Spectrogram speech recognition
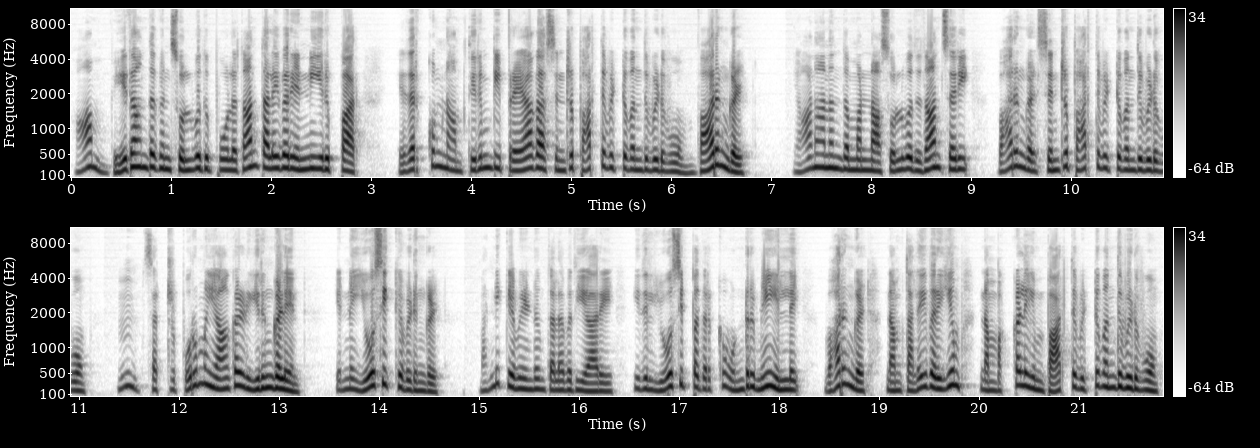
ஆம் வேதாந்தகன் சொல்வது போலதான் தலைவர் எண்ணியிருப்பார். எதற்கும் நாம் திரும்பி பிரயாகா சென்று பார்த்துவிட்டு வந்து விடுவோம். வாருங்கள். ஞானானந்த மன்னா சொல்வதுதான் சரி. வாருங்கள் சென்று பார்த்துவிட்டு வந்து விடுவோம். ம் சற்று பொறுமையாக இருங்களேன். என்னை யோசிக்க விடுங்கள். மன்னிக்க வேண்டும் தளபதியாரே. இதில் யோசிப்பதற்கு ஒன்றுமே இல்லை. வாருங்கள் நம் தலைவரையும் நம் மக்களையும் பார்த்துவிட்டு வந்து விடுவோம்.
